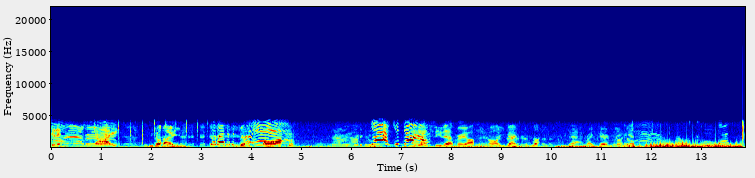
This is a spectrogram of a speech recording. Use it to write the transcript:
Get it? Nice! Nice! Awesome! Yeah, good You don't see that very often at all. You guys are lucky to see that right there in front of you.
